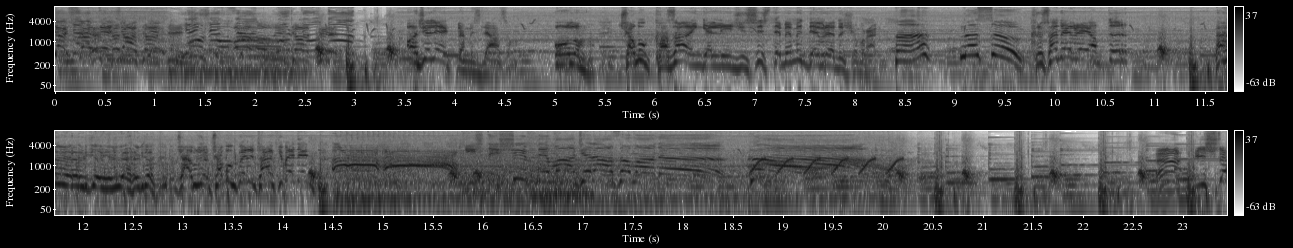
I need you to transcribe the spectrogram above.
Yaşa Necati. Acele etmemiz lazım. Oğlum çabuk kaza engelleyici sistemimi devre dışı bırak. Ha? Nasıl? Kısa devre yaptır. Çabuk, çabuk beni takip edin. İşte şimdi macera zamanı. Ha! İşte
